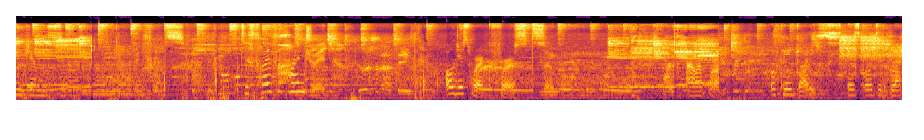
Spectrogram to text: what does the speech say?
Some gems. To 500. I'll just work first, so I'm a pro. Okay, guys, let's go to the black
